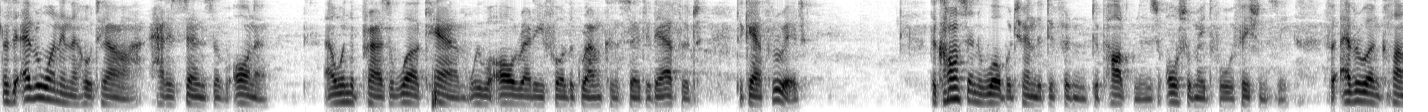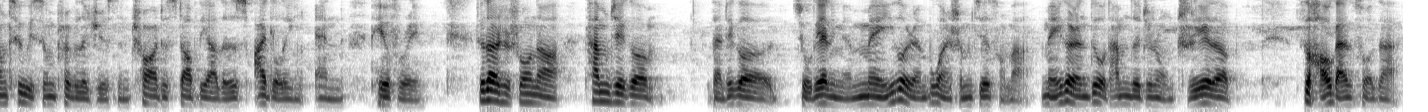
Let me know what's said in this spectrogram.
Thus everyone in the hotel had a sense of honor, and when the press of work came, we were all ready for the grand concerted effort to get through it. The constant war between the different departments also made for efficiency, for everyone clung to his own privileges and tried to stop the others idling and pilfering. 这段是说呢，他们这个在这个酒店里面，每一个人不管什么阶层吧，每一个人都有他们的这种职业的自豪感所在。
